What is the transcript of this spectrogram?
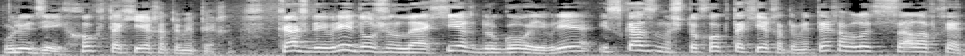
у людей, хок тахеха тумитеха. Каждый еврей должен лахех другого еврея, и сказано, что хок тахеха тумитеха волоти салавхет.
